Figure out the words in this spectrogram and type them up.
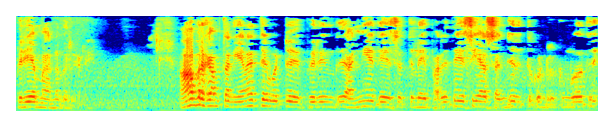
பிரியமானவர்களே ஆபிரகாம் தன் இனத்தை விட்டு பிரிந்து அந்நிய தேசத்திலே பரதேசியா சஞ்சரித்து கொண்டிருக்கும் போது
